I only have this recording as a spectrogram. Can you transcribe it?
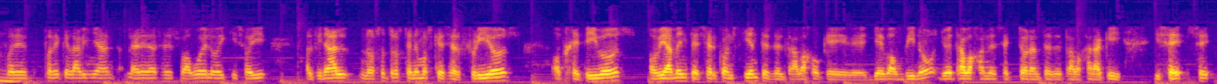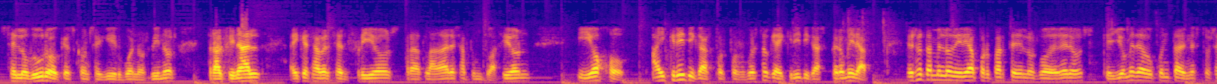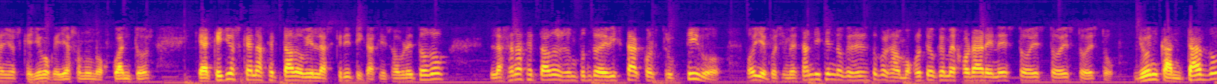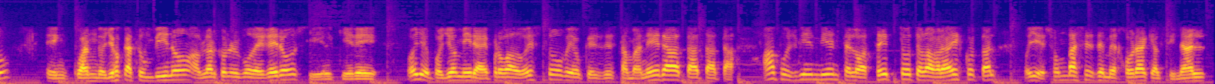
puede, puede que la viña la heredase de su abuelo, X o Y. Al final, nosotros tenemos que ser fríos, objetivos, obviamente ser conscientes del trabajo que lleva un vino. Yo he trabajado en el sector antes de trabajar aquí y sé, sé, lo duro que es conseguir buenos vinos, pero al final hay que saber ser fríos, trasladar esa puntuación. Y ojo, hay críticas, pues por supuesto que hay críticas, pero mira, eso también lo diría por parte de los bodegueros, que yo me he dado cuenta en estos años que llevo, que ya son unos cuantos, que aquellos que han aceptado bien las críticas y sobre todo las han aceptado desde un punto de vista constructivo. Oye, pues si me están diciendo que es esto, pues a lo mejor tengo que mejorar en esto, esto, esto, esto. Yo encantado en cuando yo cato un vino, hablar con el bodeguero, si él quiere, oye, pues yo mira, he probado esto, veo que es de esta manera, ta, ta, ta. Ah, pues bien, bien, te lo acepto, te lo agradezco, tal. Oye, son bases de mejora que al final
